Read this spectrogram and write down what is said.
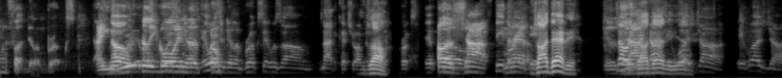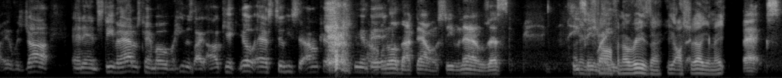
Oh, fuck Dillon Brooks. Are you no, it really wasn't going Dillon- to? It wasn't Dillon Brooks. It was um not to cut you off. it Ja. Brooks. It, Oh, no, it's Ja Stephen Ja Daddy. It No, Ja- Ja, Ja ja, Daddy, it was Ja. It was Ja. It was Ja. And then Steven Adams came over. He was like, "I'll kick your ass too." He said, "I don't care about you being I don't big." know about that one, Steven Adams. That's he He seems strong like for no reason. He Australian, mate. facts.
